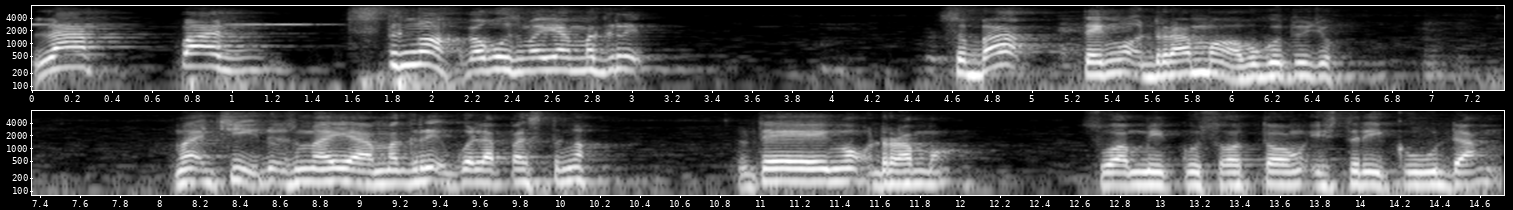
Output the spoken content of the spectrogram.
Lapan setengah baru semayang maghrib. Sebab tengok drama pukul tujuh. Makcik duduk semayang maghrib pukul lapan setengah. Tengok drama. Suamiku sotong, isteriku udang.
